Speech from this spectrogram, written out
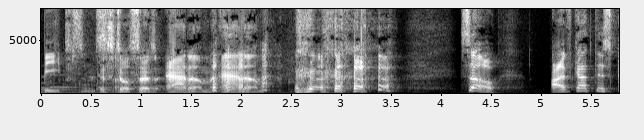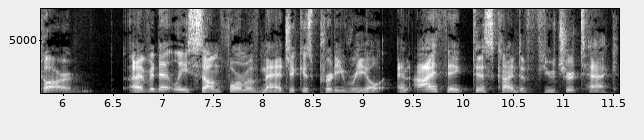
beeps and It stuff. still says Adam, Adam. So, I've got this car. Evidently, some form of magic is pretty real, and I think this kind of future tech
